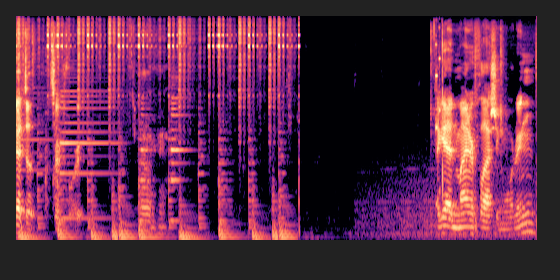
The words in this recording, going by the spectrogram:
You have to search for it. Okay. Again, minor flashing warning.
